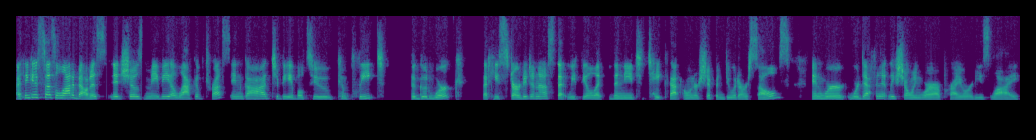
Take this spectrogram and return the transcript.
I think it says a lot about us. It shows maybe a lack of trust in God to be able to complete the good work that he started in us that we feel like the need to take that ownership and do it ourselves. And we're we're definitely showing where our priorities lie.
